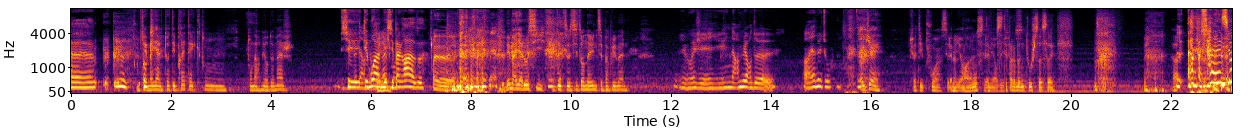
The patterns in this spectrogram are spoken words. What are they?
Euh, Ok, Ok. Mayal, toi t'es prête avec ton ton armure de mage? C'est moi, mais c'est moi. pas grave. Euh... Mais Mayal aussi. Peut-être si t'en as une, c'est pas plus mal. Euh, Ouais, j'ai une armure de. Rien du tout. Ok. Tu as tes points, c'est la Ah, meilleure. Ah non, c'est la c'était meilleure c'était pas la bonne touche, ça, c'est. Ah, attention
